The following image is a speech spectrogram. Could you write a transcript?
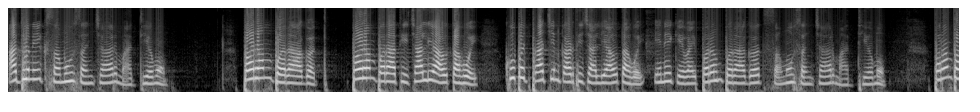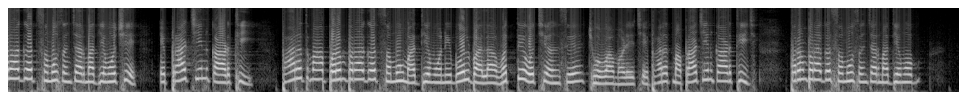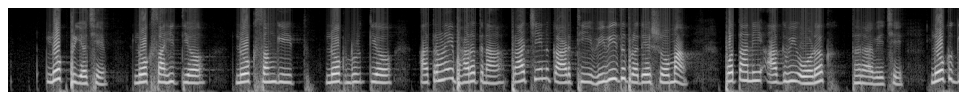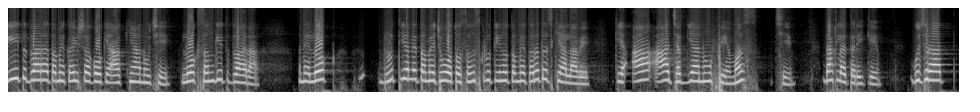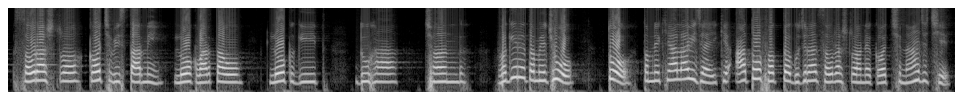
આધુનિક સમૂહ સંચાર માધ્યમો. પરંપરાગત, પરંપરાથી ચાલ્યા આવતા હોય, ખૂબ જ પ્રાચીન કાળથી ચાલ્યા આવતા હોય, એને કહેવાય પરંપરાગત સમૂહ સંચાર માધ્યમો. પરંપરાગત સમૂહ સંચાર માધ્યમો છે એ પ્રાચીન કાળથી ભારતમાં પરંપરાગત સમૂહ માધ્યમોની બોલબાલા વધતે ઓછે અંશે જોવા મળે છે. ભારતમાં પ્રાચીન કાળથી જ પરંપરાગત સમૂહ સંચાર માધ્યમો લોકપ્રિય છે. લોક સાહિત્ય, લોક સંગીત, લોક નૃત્ય આ ત્રણેય ભારતના પ્રાચીન કાળથી વિવિધ પ્રદેશોમાં પોતાની આગવી ઓળખ ધરાવે છે. લોકગીત દ્વારા તમે કહી શકો કે આ ક્યાંનું છે? લોક સંગીત દ્વારા અને લોક નૃત્યને તમે જુઓ તો સંસ્કૃતિનો તમને તરત જ ખ્યાલ આવે કે આ આ જગ્યાનું ફેમસ છે. દાખલા તરીકે, ગુજરાત, સૌરાષ્ટ્ર, કચ્છ વિસ્તારની લોક વાર્તાઓ લોકગીત, દુહા, છંદ વગેરે તમે જુઓ તો તમને ખ્યાલ આવી જાય કે આ તો ફક્ત ગુજરાત, સૌરાષ્ટ્ર અને કચ્છના જ છે.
